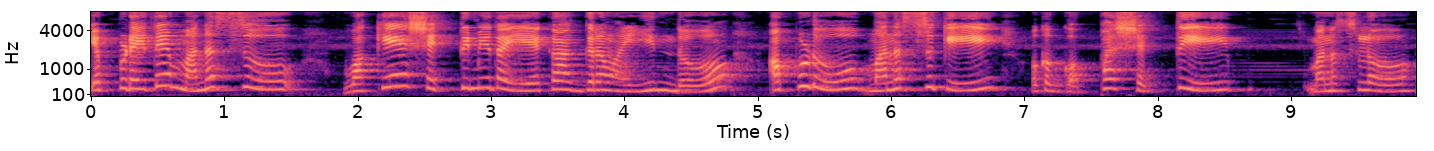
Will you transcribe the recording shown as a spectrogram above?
ఎప్పుడైతే మనస్సు ఒకే శక్తి మీద ఏకాగ్రం అయ్యిందో అప్పుడు మనస్సుకి ఒక గొప్ప శక్తి మనసులో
